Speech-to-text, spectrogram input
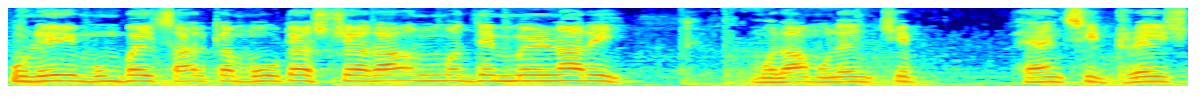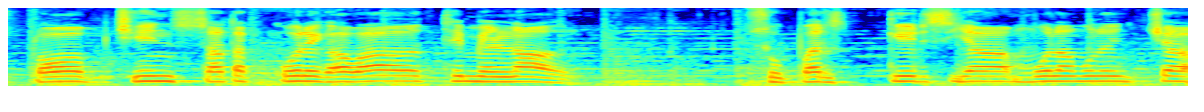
पुणे मुंबईसारख्या मोठ्या शहरांमध्ये मिळणारे मुला मुलांचे फॅन्सी ड्रेस टॉप जीन्स आता कोरेगावात हे मिळणार. सुपर किड्स या मुलामुलींच्या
